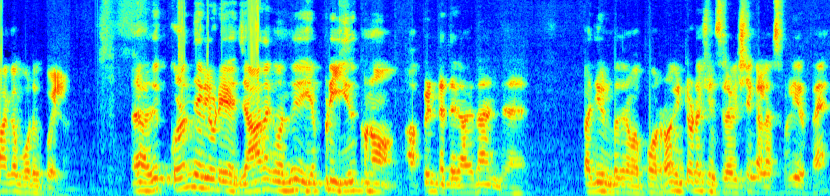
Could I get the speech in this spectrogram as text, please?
வாங்க போர்டுக்கு போயிடலாம். அதாவது குழந்தைகளுடைய ஜாதகம் வந்து எப்படி இருக்கணும் அப்படின்றதுக்காக தான் இந்த பதிவு என்பது நம்ம போடுறோம். இன்ட்ரோடக்ஷன் சில விஷயங்கள் நான் சொல்லியிருப்பேன்.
